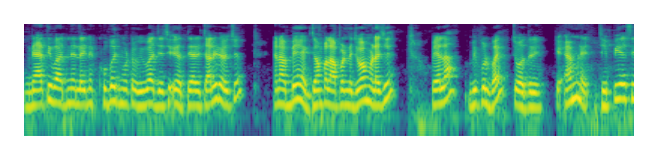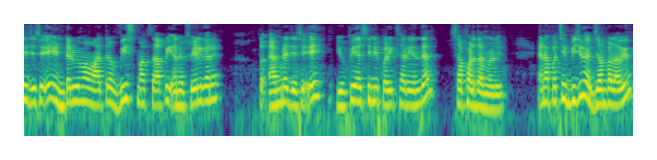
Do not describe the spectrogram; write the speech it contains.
જ્ઞાતિવાદને લઈને ખૂબ જ મોટો વિવાદ જે છે એ અત્યારે ચાલી રહ્યો છે. એના બે એક્ઝામ્પલ આપણને જોવા મળે છે. પહેલાં વિપુલભાઈ ચૌધરી કે એમણે જીપીએસસી જે છે એ ઇન્ટરવ્યૂમાં માત્ર વીસ માર્ક્સ આપી અને ફેલ કરે. તો એમણે જે છે એ યુપીએસસીની પરીક્ષાની અંદર સફળતા મેળવી. એના પછી બીજું એક્ઝામ્પલ આવ્યું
